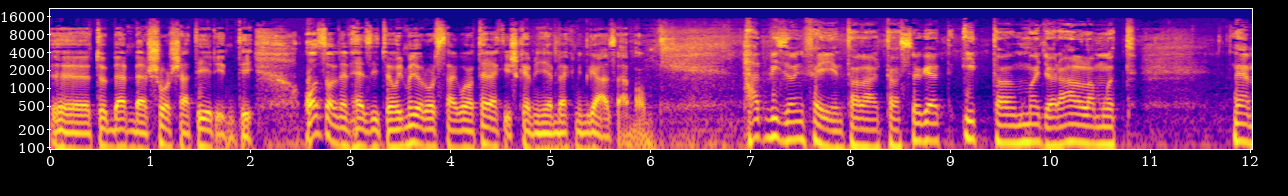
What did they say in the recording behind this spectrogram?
ö, több ember sorsát érinti, azzal nehezítve, hogy Magyarországon a telek is keményebbek, mint Gázában. Hát bizony fején találta a szöget. Itt a magyar államot nem,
